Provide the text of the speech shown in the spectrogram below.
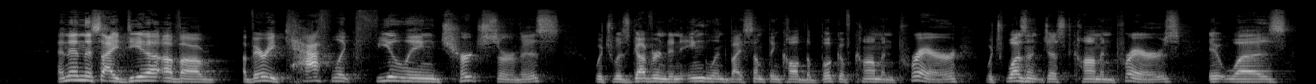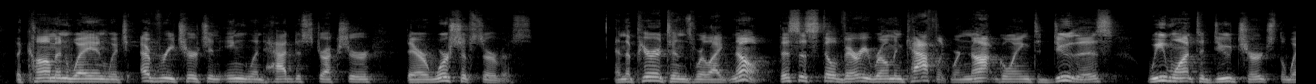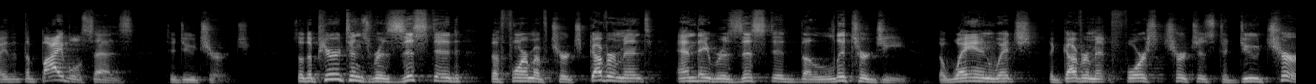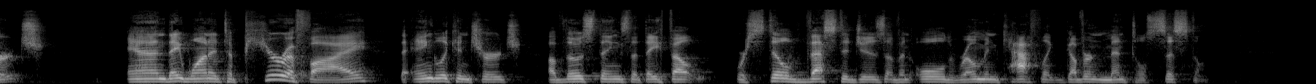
And then this idea of a, a very Catholic feeling church service, which was governed in England by something called the Book of Common Prayer, which wasn't just common prayers, it was the common way in which every church in England had to structure their worship service. And the Puritans were like, no, this is still very Roman Catholic. We're not going to do this. We want to do church the way that the Bible says to do church. So the Puritans resisted the form of church government and they resisted the liturgy, the way in which the government forced churches to do church. And they wanted to purify the Anglican church of those things that they felt were still vestiges of an old Roman Catholic governmental system.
